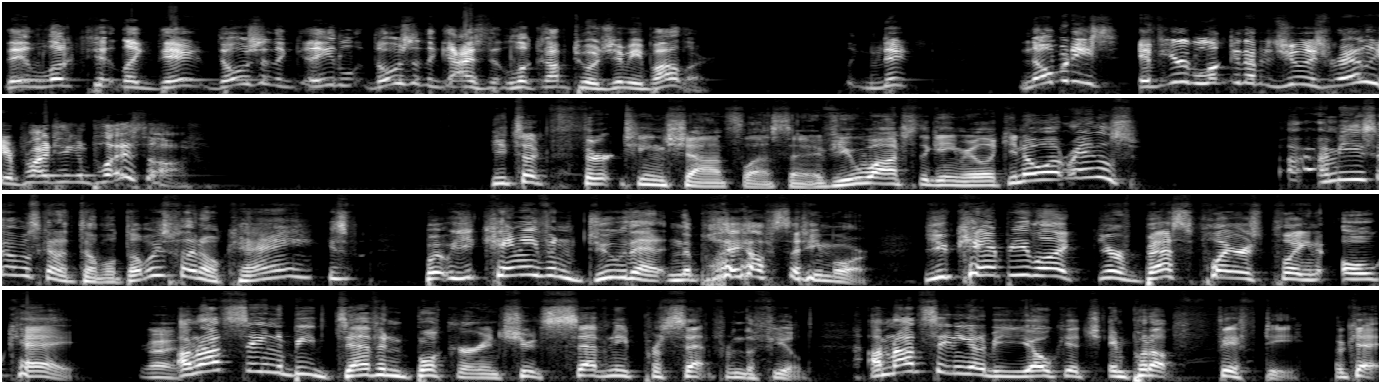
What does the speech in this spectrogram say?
they look to like they those are the they, those are the guys that look up to a Jimmy Butler. Like, they- Nobody's. If you're looking up to Julius Randle, you're probably taking plays off. He took 13 shots last night. If you watch the game, you're like, you know what, Randall's. I mean, he's almost got a double double. He's playing okay. He's, but you can't even do that in the playoffs anymore. You can't be like your best player's playing okay. Right. I'm not saying to be Devin Booker and shoot 70% from the field. I'm not saying you got to be Jokic and put up 50. Okay.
